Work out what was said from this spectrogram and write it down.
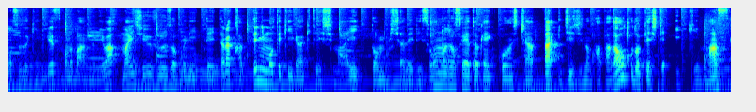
も鈴木です。この番組は毎週風俗に行っていたら勝手にモテ期が来てしまい、ドンピシャで理想の女性と結婚しちゃった一時のパパがお届けしていきます。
